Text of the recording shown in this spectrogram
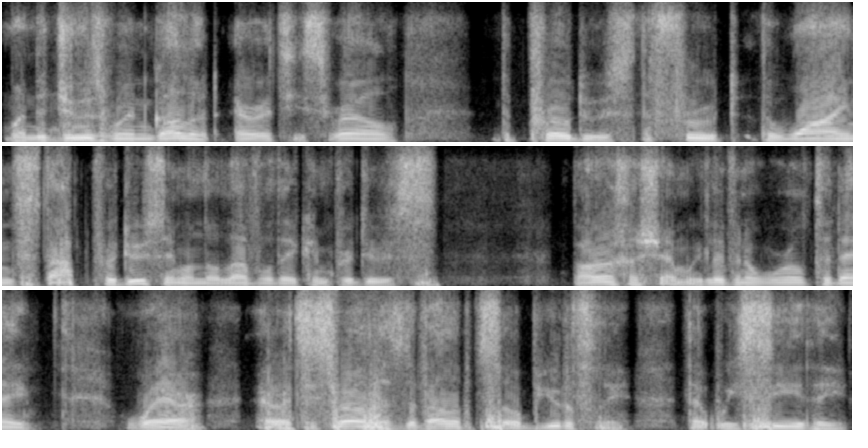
when the Jews were in Galut, Eretz Yisrael the produce, the fruit, the wine stopped producing on the level they can produce. Baruch Hashem, we live in a world today where Eretz Yisrael has developed so beautifully that we see the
